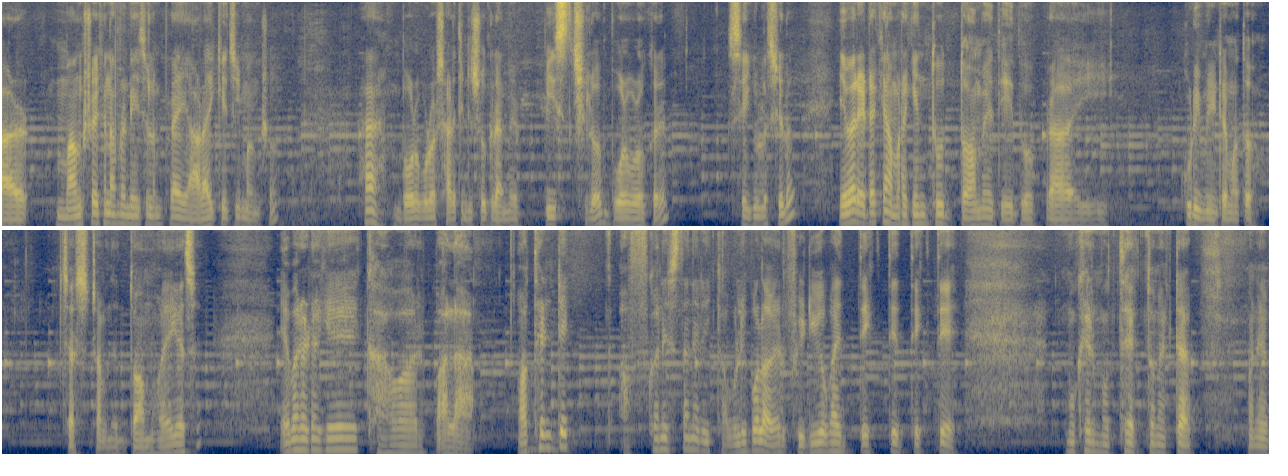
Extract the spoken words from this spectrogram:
আর মাংস এখানে আমরা নিয়েছিলাম প্রায় আড়াই কেজি মাংস। হ্যাঁ বড় বড় সাড়ে তিনশো গ্রামের পিস ছিল, বড় বড় করে। সেগুলো ছিল। এবার এটাকে আমরা কিন্তু দমে দিয়ে দেবো প্রায় কুড়ি মিনিটের মতো। জাস্ট আমাদের দম হয়ে গেছে। এবার এটাকে খাওয়ার পালা। অথেন্টিক আফগানিস্তানের এই কাবুলি পোলাওয়ের ভিডিও ভাই দেখতে দেখতে মুখের মধ্যে একদম একটা মানে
